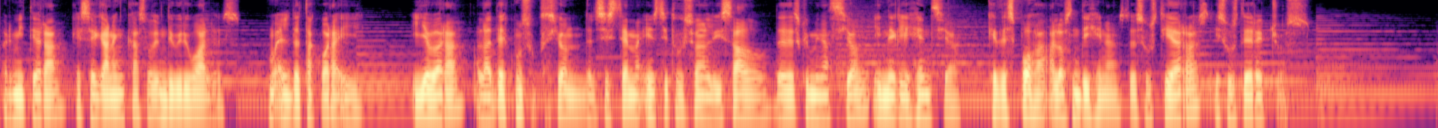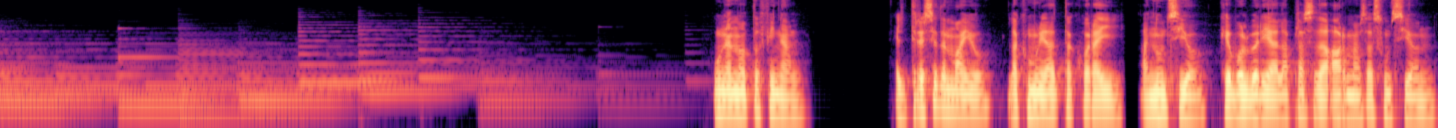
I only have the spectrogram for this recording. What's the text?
permitirá que se ganen casos individuales, como el de Tacuaraí, y llevará a la desconstrucción del sistema institucionalizado de discriminación y negligencia que despoja a los indígenas de sus tierras y sus derechos. Una nota final. El 13 de mayo, la comunidad tacuaraí anunció que volvería a la Plaza de Armas de Asunción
